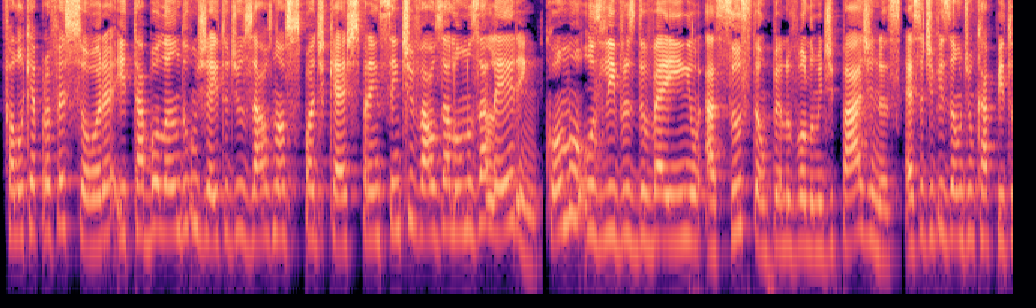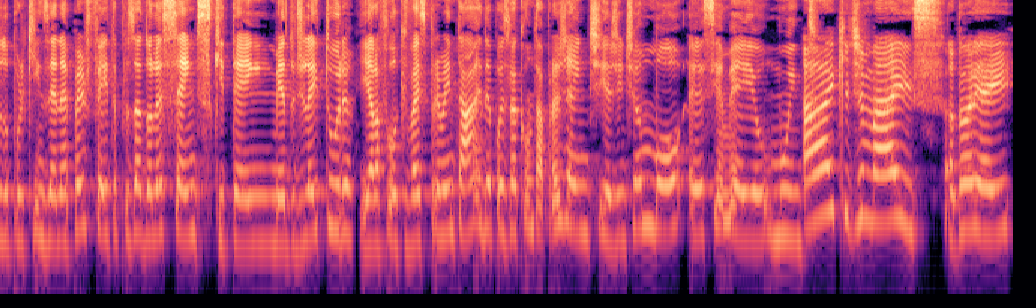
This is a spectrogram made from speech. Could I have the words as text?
falou que é professora e tá bolando um jeito de usar os nossos podcasts para incentivar os alunos a lerem. Como os livros do veinho assustam pelo volume de páginas, essa divisão de um capítulo por quinzena é perfeita para os adolescentes que têm medo de leitura. E ela falou que vai experimentar e depois vai contar pra gente. E a gente amou esse e-mail muito. Ai, que demais! Adorei.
